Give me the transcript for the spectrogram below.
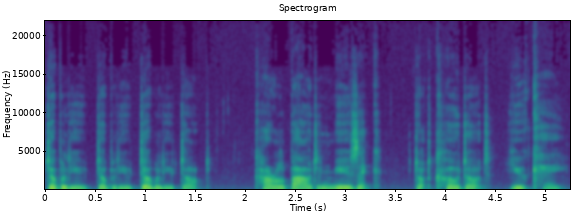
www.carolbowdenmusic.co.uk.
